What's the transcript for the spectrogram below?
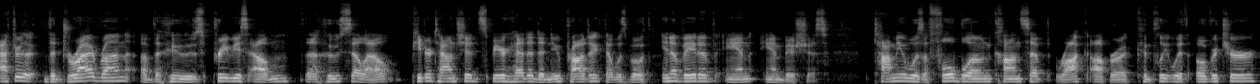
After the dry run of The Who's previous album, The Who Sell Out, Peter Townshend spearheaded a new project that was both innovative and ambitious. Tommy was a full blown concept rock opera complete with overture,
